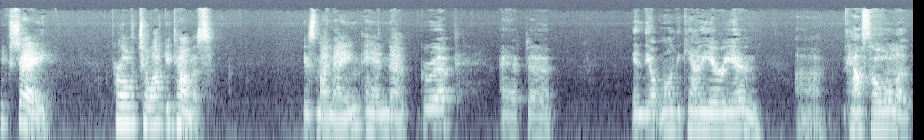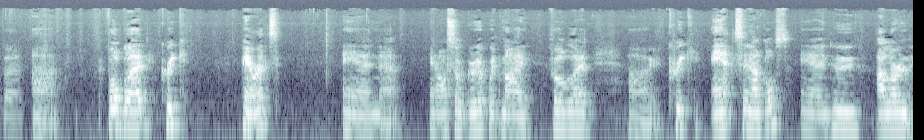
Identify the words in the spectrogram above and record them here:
Hickshay, Pearl Chalaki Thomas is my name, and uh, grew up at uh, in the Okmulgee County area and uh, household of uh, uh, full blood Creek parents, and uh, and also grew up with my full blood Creek aunts and uncles, and who I learned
